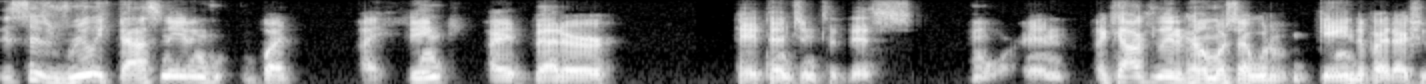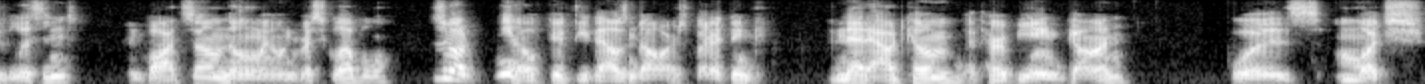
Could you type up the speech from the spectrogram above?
this is really fascinating, but I think I had better pay attention to this more. And I calculated how much I would have gained if I'd actually listened and bought some, knowing my own risk level. It was about, you know, fifty thousand dollars. But I think the net outcome with her being gone was much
